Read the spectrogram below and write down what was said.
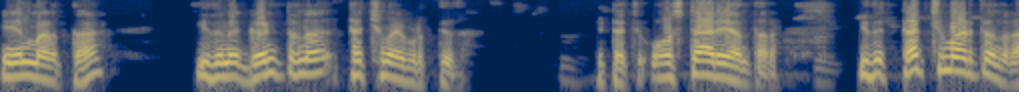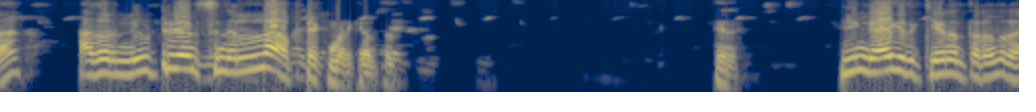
ಏನು ಮಾಡ್ತಾ ಇದನ್ನ ಗಂಟನ ಟಚ್ ಮಾಡಿಬಿಡ್ತಿದ. ಟಚ್ ಓಸ್ಟಾರಿ ಅಂತಾರ. ಇದು ಟಚ್ ಮಾಡ್ತಂದ್ರ ಅದರ ನ್ಯೂಟ್ರಿಯೆಂಟ್ಸ್ನೆಲ್ಲ ಅಪ್ಟೇಕ್ ಮಾಡ್ಕೊಂತದ ಹಿಂಗಾಗಿ ಇದಕ್ಕೆ ಏನಂತಾರಂದ್ರ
